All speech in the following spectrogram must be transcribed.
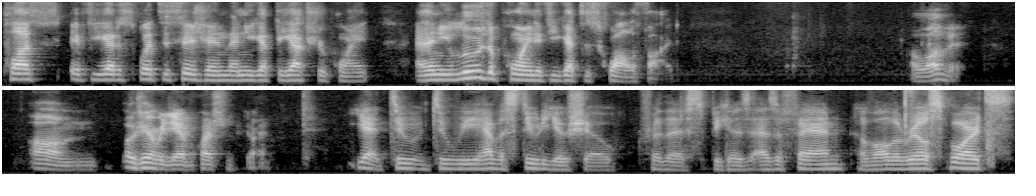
Plus, if you get a split decision, then you get the extra point, and then you lose a point if you get disqualified. I love it. Um, oh, Jeremy, do you have a question? Go ahead. Yeah. Do do we have a studio show for this? Because as a fan of all the real sports,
